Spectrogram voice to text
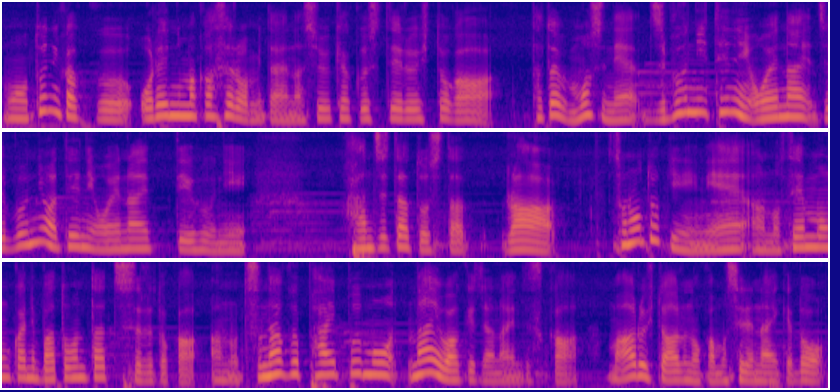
もうとにかく俺に任せろみたいな集客してる人が例えばもしね自分に手に負えない自分には手に負えないっていう風に感じたとしたらその時にねあの専門家にバトンタッチするとかあのつなぐパイプもないわけじゃないですか、まあ、ある人あるのかもしれないけど、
